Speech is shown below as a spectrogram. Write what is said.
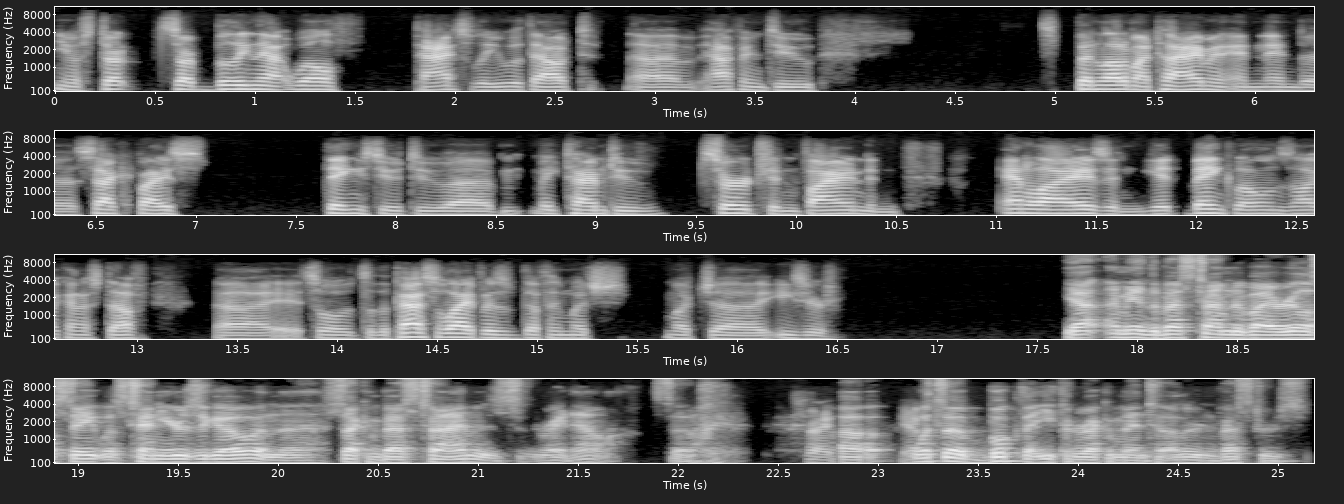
you know start start building that wealth passively without uh having to spend a lot of my time and and, and uh, sacrifice things to to uh, make time to search and find and analyze and get bank loans and all that kind of stuff. Uh, so so the passive life is definitely much much uh, easier. Yeah, I mean the best time to buy real estate was ten years ago, and the second best time is right now. So, right. Uh, yep. What's a book that you can recommend to other investors?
